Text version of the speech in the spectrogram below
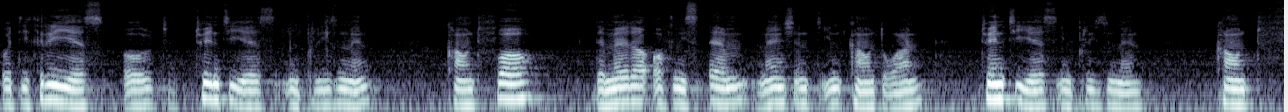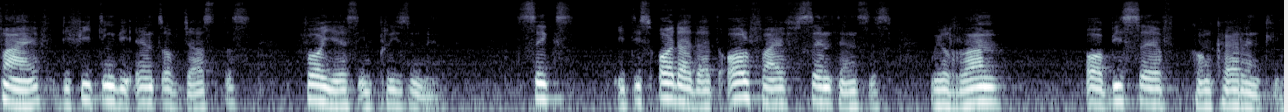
43 years old, 20 years imprisonment. Count four, the murder of Miss M, mentioned in count one, 20 years imprisonment. Count 5, defeating the ends of justice, 4 years imprisonment. 6, it is ordered that all five sentences will run or be served concurrently.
